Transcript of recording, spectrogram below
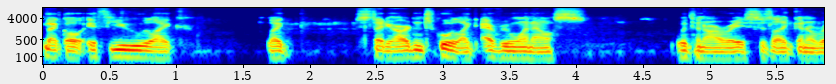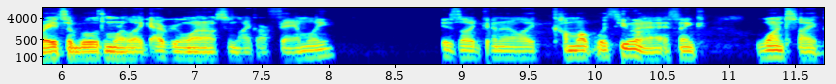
like oh if you like like study hard in school like everyone else within our race is like gonna raise. It was more like everyone else in like our family is like gonna like come up with you. And I think once like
